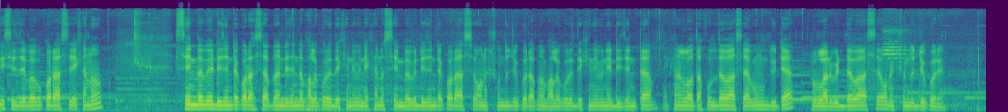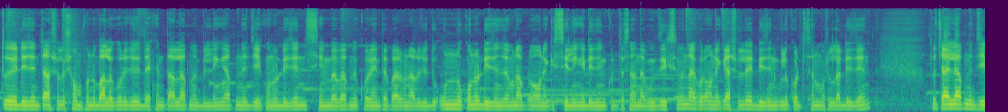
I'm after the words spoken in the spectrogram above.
নিচে যেভাবে করা আছে এখানেও সেমভাবে ডিজাইনটা করা আছে, আপনার ডিজাইনটা ভালো করে দেখে নেবেন, এখানেও সেমভাবে ডিজাইনটা করা আছে, অনেক সৌন্দর্য করে আপনার ভালো করে দেখে নেবেন এই ডিজাইনটা, এখানে লতা ফুল দেওয়া আছে এবং দুইটা রোলার বিট দেওয়া আছে, অনেক সৌন্দর্য করে তো এই ডিজাইনটা আসলে সম্পূর্ণ ভালো করে যদি দেখেন, তাহলে আপনার বিল্ডিংয়ে আপনি যে কোনো ডিজাইন সেমভাবে আপনি করে নিতে পারবেন। আর যদি অন্য কোনো ডিজাইন যেমন আপনি অনেকে সিলিংয়ে ডিজাইন করতে চান এবং জিক্সিমে না করে অনেকে আসলে ডিজাইনগুলো করতে চান, মশলা ডিজাইন তো চাইলে আপনি যে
